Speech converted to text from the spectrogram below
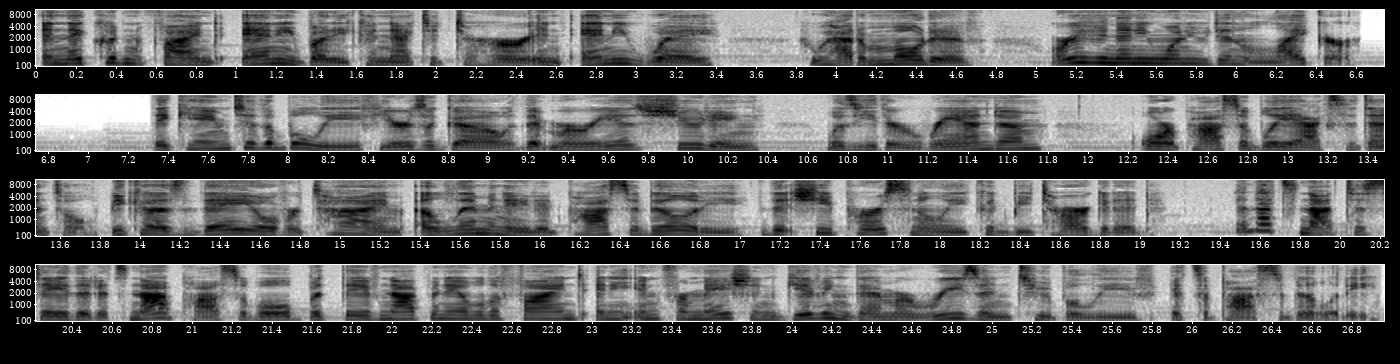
and they couldn't find anybody connected to her in any way who had a motive or even anyone who didn't like her. They came to the belief years ago that Maria's shooting was either random or possibly accidental because they, over time, eliminated possibility that she personally could be targeted. And that's not to say that it's not possible, but they have not been able to find any information giving them a reason to believe it's a possibility.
